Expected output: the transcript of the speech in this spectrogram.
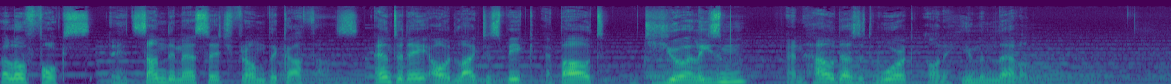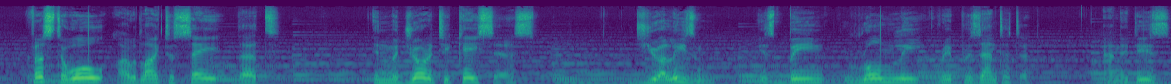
Hello folks, it's Sunday message from the Cathars. And today I would like to speak about dualism and how does it work on a human level. First of all, I would like to say that in majority cases dualism is being wrongly represented and it is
